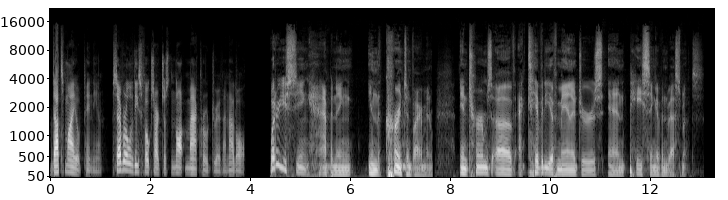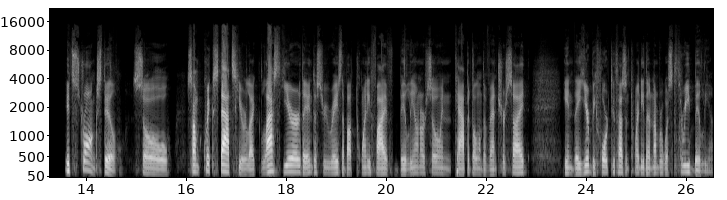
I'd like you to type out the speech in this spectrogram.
That's my opinion. Several of these folks are just not macro driven at all. What are you seeing happening in the current environment in terms of activity of managers and pacing of investments? It's strong still. So some quick stats here like last year the industry raised about 25 billion or so in capital on the venture side in the year before 2020 the number was 3 billion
